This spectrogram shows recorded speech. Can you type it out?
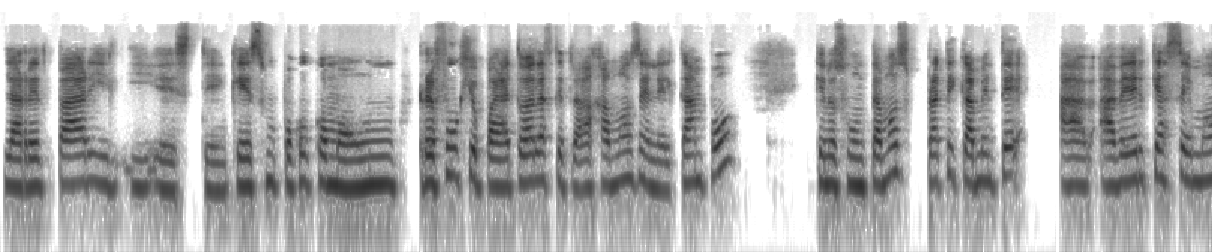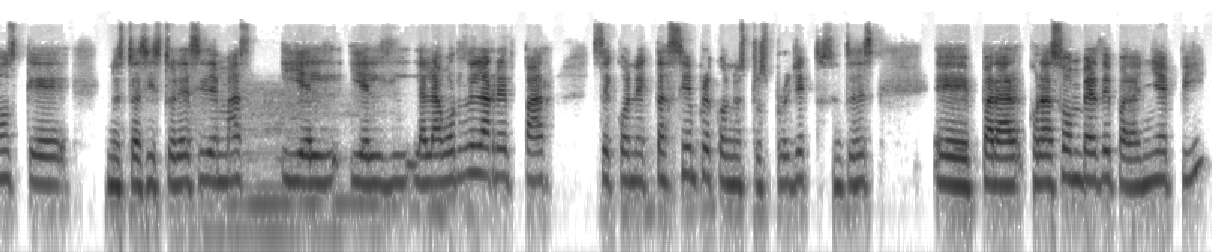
la Red Par y, este, que es un poco como un refugio para todas las que trabajamos en el campo, que nos juntamos prácticamente a, ver qué hacemos, que nuestras historias y demás, y, el, y el, la labor de la red PAR se conecta siempre con nuestros proyectos. Entonces, eh, para Corazón Verde, para ñepi,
